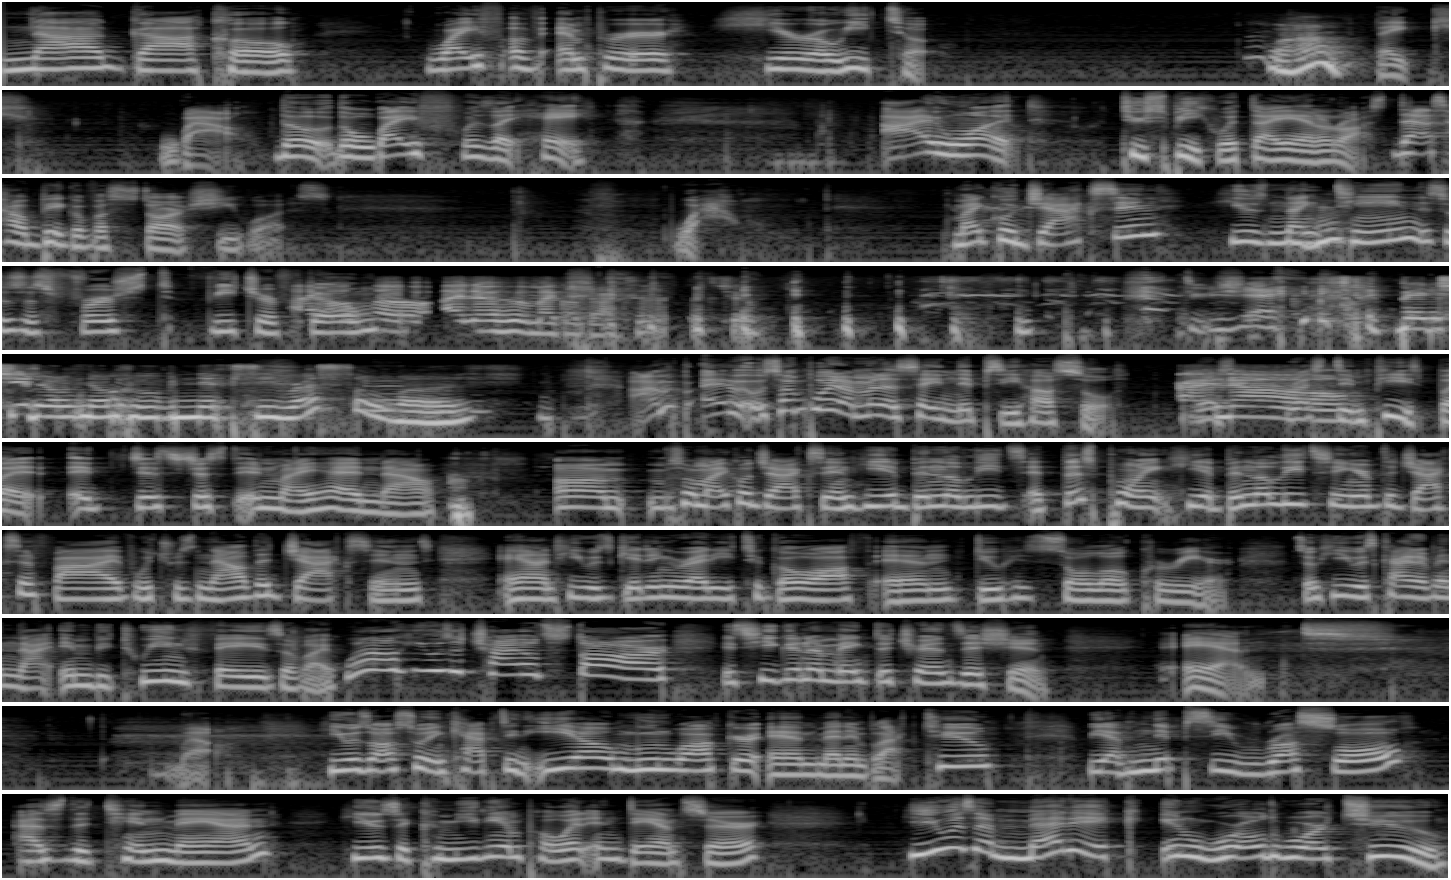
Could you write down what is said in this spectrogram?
Nagako, wife of Emperor Hirohito. Wow. Like, wow. The the wife was like, "Hey, I want to speak with Diana Ross." That's how big of a star she was. Wow. Michael Jackson, he was mm-hmm. 19. This was his first feature I film. also I know who Michael Jackson is too. Touche. Bet you don't know who Nipsey Russell was. I'm at some point I'm gonna say Nipsey Hussle. I Rest- know. Rest in peace, but it's just just in my head now. Um, so Michael Jackson, he had been the lead at this point. He had been the lead singer of the Jackson Five, which was now the Jacksons, and he was getting ready to go off and do his solo career. So he was kind of in that in between phase of like, well, he was a child star. Is he gonna make the transition? And well, he was also in Captain EO, Moonwalker, and Men in Black 2. We have Nipsey Russell as the Tin Man. He was a comedian, poet, and dancer. He was a medic in World War II.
